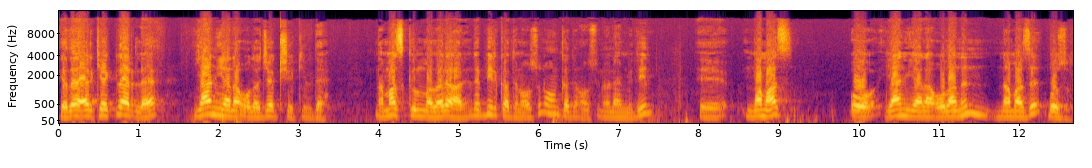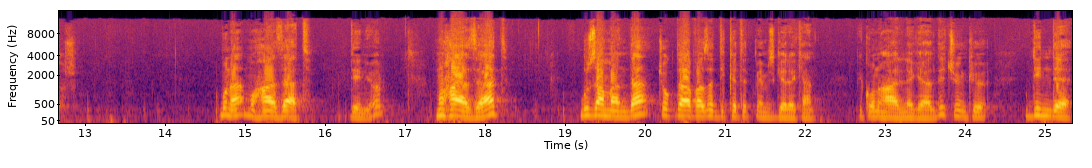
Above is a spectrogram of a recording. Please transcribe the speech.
ya da erkeklerle yan yana olacak şekilde namaz kılmaları halinde bir kadın olsun on kadın olsun önemli değil. E, namaz o yan yana olanın namazı bozulur. Buna muhazat deniyor. Muhazat bu zamanda çok daha fazla dikkat etmemiz gereken bir konu haline geldi. Çünkü dinde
